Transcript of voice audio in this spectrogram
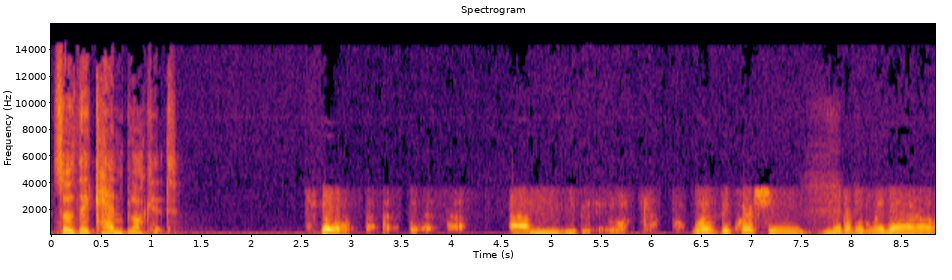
So they can block it. So, uh, um, was the question not about whether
